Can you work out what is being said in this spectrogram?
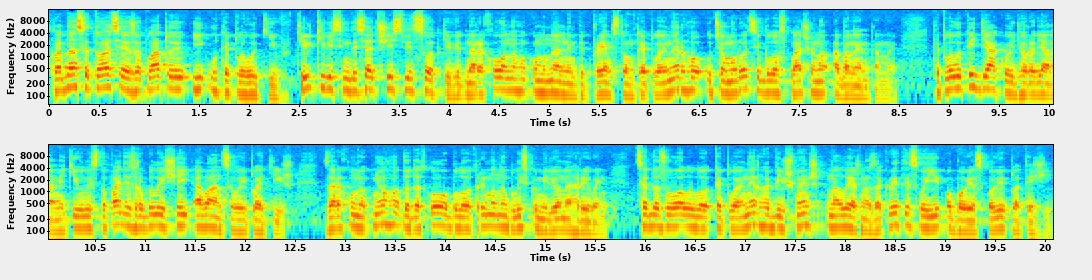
Складна ситуація з оплатою і у тепловиків. Тільки 86% від нарахованого комунальним підприємством Теплоенерго у цьому році було сплачено абонентами. Тепловики дякують городянам, які у листопаді зробили ще й авансовий платіж. За рахунок нього додатково було отримано близько мільйона гривень. Це дозволило Теплоенерго більш-менш належно закрити свої обов'язкові платежі.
